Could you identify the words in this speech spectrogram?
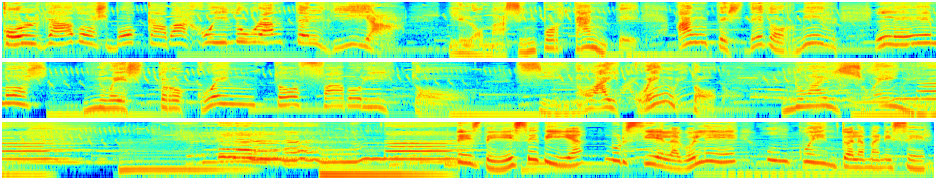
colgados boca abajo y durante el día. Y lo más importante, antes de dormir, leemos nuestro cuento favorito. Si no hay cuento, no hay sueño. Desde ese día, Murciélago lee un cuento al amanecer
